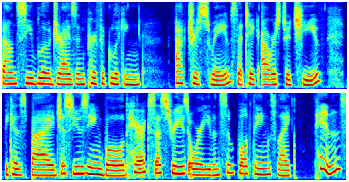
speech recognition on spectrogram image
bouncy blow dries and perfect looking actress waves that take hours to achieve because by just using bold hair accessories or even simple things like pins,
